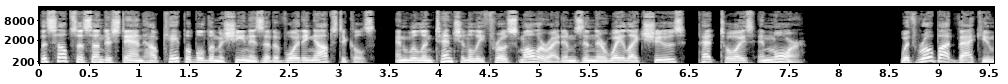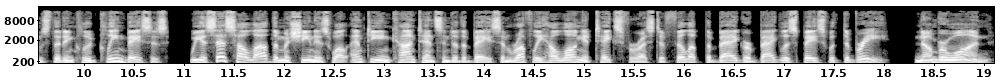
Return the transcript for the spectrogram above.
This helps us understand how capable the machine is at avoiding obstacles, and will intentionally throw smaller items in their way like shoes, pet toys, and more. With robot vacuums that include clean bases, we assess how loud the machine is while emptying contents into the base and roughly how long it takes for us to fill up the bag or bagless space with debris. Number 1.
